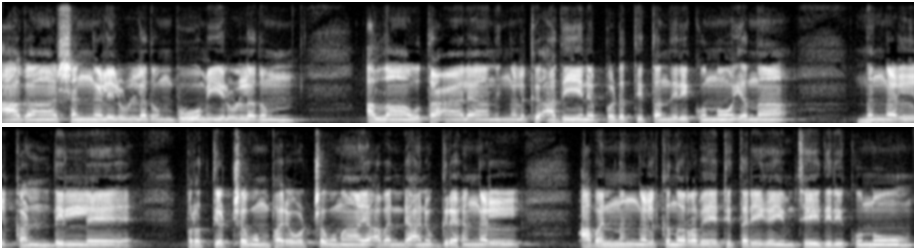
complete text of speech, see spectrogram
ആകാശങ്ങളിലുള്ളതും ഭൂമിയിലുള്ളതും അള്ളാഹു താല നിങ്ങൾക്ക് അധീനപ്പെടുത്തി തന്നിരിക്കുന്നു എന്ന് നിങ്ങൾ കണ്ടില്ലേ? പ്രത്യക്ഷവും പരോക്ഷവുമായ അവന്റെ അനുഗ്രഹങ്ങൾ അവൻ നിങ്ങൾക്ക് നിറവേറ്റി തരികയും ചെയ്തിരിക്കുന്നു.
